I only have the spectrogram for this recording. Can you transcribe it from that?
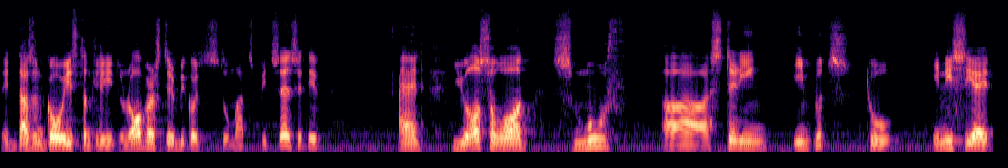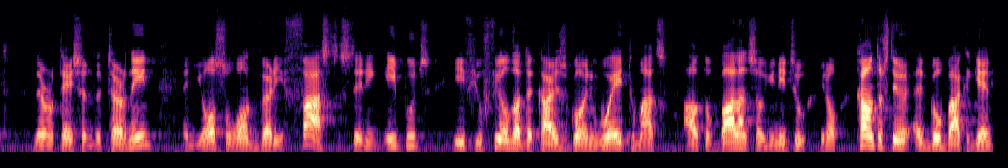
It doesn't go instantly into an oversteer because it's too much pitch sensitive. And you also want smooth uh, steering inputs to initiate the rotation, the turn in, and you also want very fast steering inputs if you feel that the car is going way too much out of balance, so you need to, you know, counter steer and go back again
